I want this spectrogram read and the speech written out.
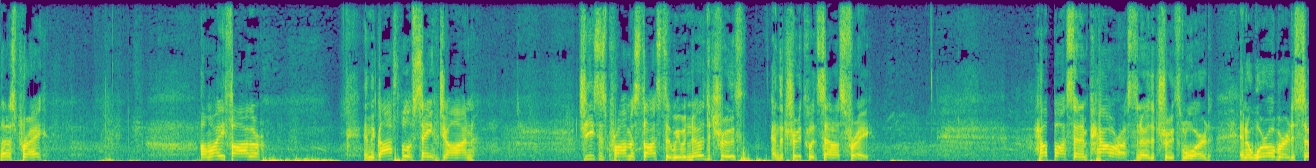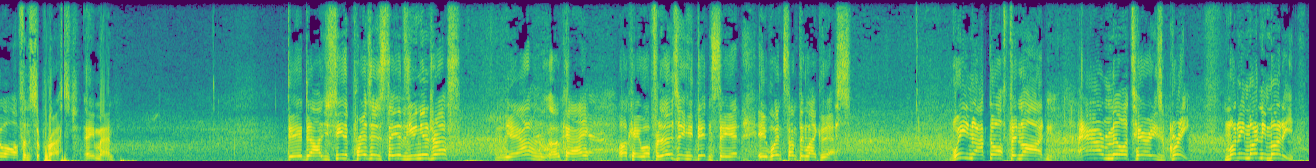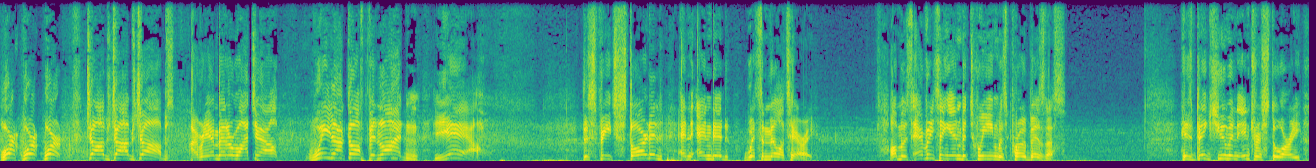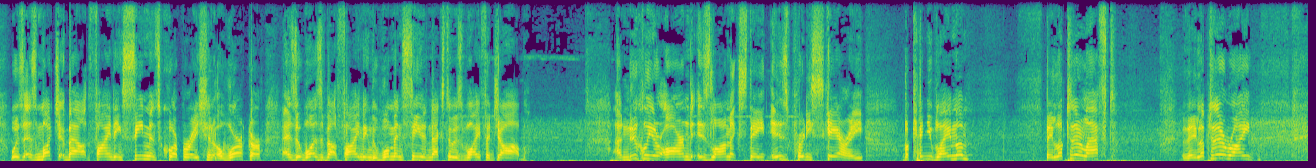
Let us pray. Almighty Father, in the Gospel of St. John, Jesus promised us that we would know the truth and the truth would set us free. Help us and empower us to know the truth, Lord, in a world where it is so often suppressed. Amen. Did uh, you see the President's State of the Union address? Yeah? Okay. Okay, well, for those of you who didn't see it, it went something like this We knocked off bin Laden. Our military's great. Money, money, money. Work, work, work. Jobs, jobs, jobs. Iran better watch out. We knocked off bin Laden. Yeah. The speech started and ended with the military. Almost everything in between was pro business. His big human interest story was as much about finding Siemens Corporation a worker as it was about finding the woman seated next to his wife a job. A nuclear armed Islamic State is pretty scary, but can you blame them? They look to their left, they look to their right,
